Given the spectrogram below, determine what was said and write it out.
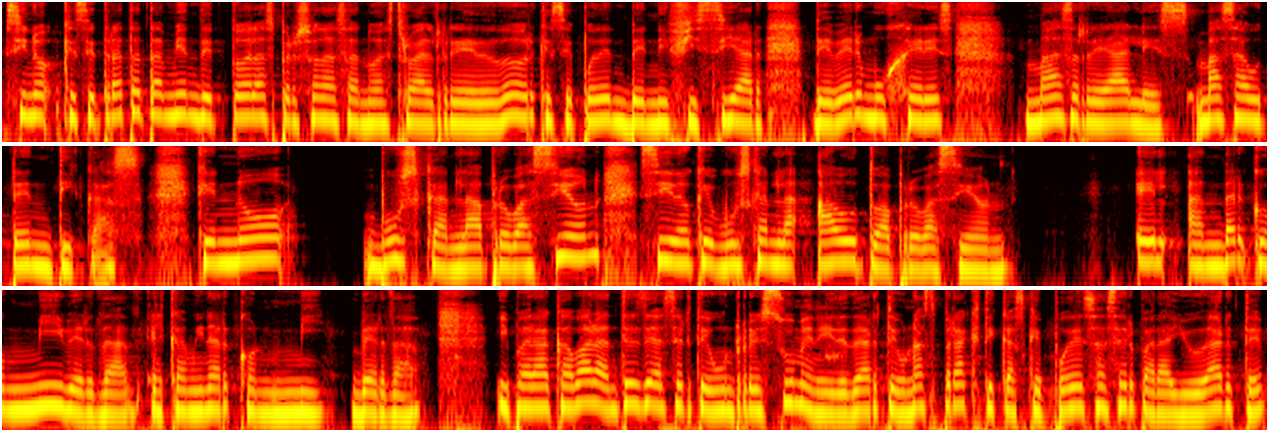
sino que se trata también de todas las personas a nuestro alrededor que se pueden beneficiar de ver mujeres más reales, más auténticas, que no buscan la aprobación, sino que buscan la autoaprobación. El andar con mi verdad, el caminar con mi verdad. Y para acabar, antes de hacerte un resumen y de darte unas prácticas que puedes hacer para ayudarte,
